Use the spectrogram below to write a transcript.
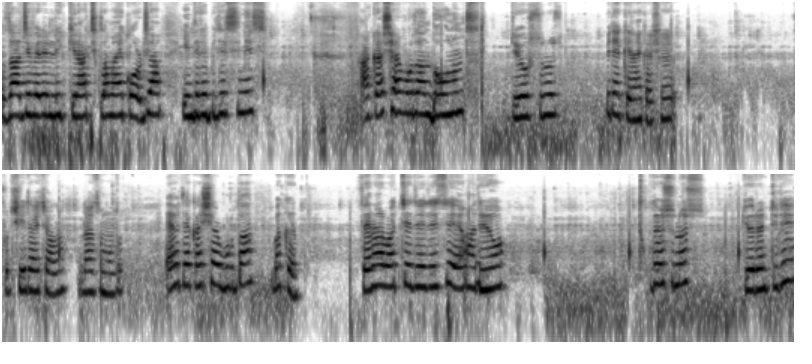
Zarciver'in linkini açıklamaya koyacağım. İndirebilirsiniz Arkadaşlar buradan download diyorsunuz bir dakika arkadaşlar. Fırçayı da açalım. Lazım olur. Evet arkadaşlar buradan bakın. Fenerbahçe DDS EMA diyor. Tıklıyorsunuz. Görüntülü.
